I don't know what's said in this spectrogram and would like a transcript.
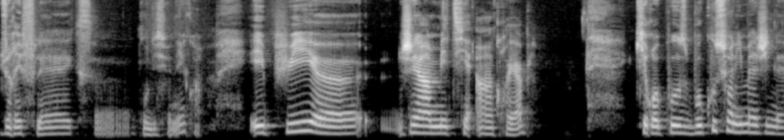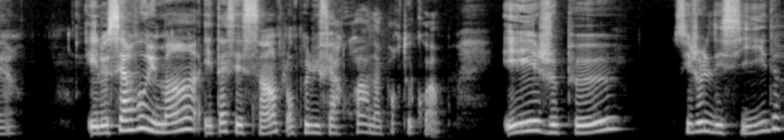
du réflexe, conditionné, quoi. Et puis, j'ai un métier incroyable qui repose beaucoup sur l'imaginaire. Et le cerveau humain est assez simple, on peut lui faire croire n'importe quoi. Et je peux, si je le décide,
